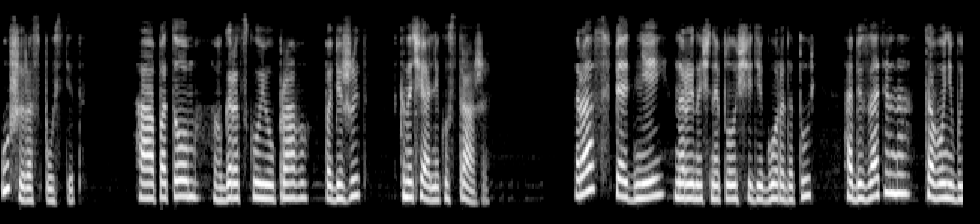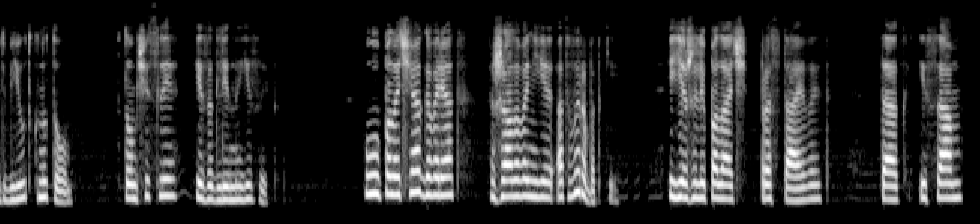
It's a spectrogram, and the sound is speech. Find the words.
уши распустит, а потом в городскую управу побежит к начальнику стражи. Раз в пять дней на рыночной площади города Турь обязательно кого-нибудь бьют кнутом, в том числе и за длинный язык. У палача, говорят, жалование от выработки, ежели палач простаивает, так и сам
